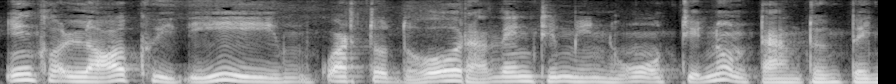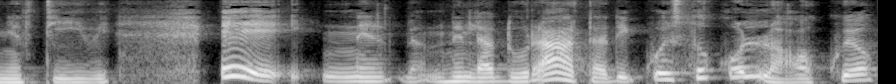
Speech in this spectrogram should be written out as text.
in colloqui di un quarto d'ora, 20 minuti, non tanto impegnativi. E nel, nella durata di questo colloquio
